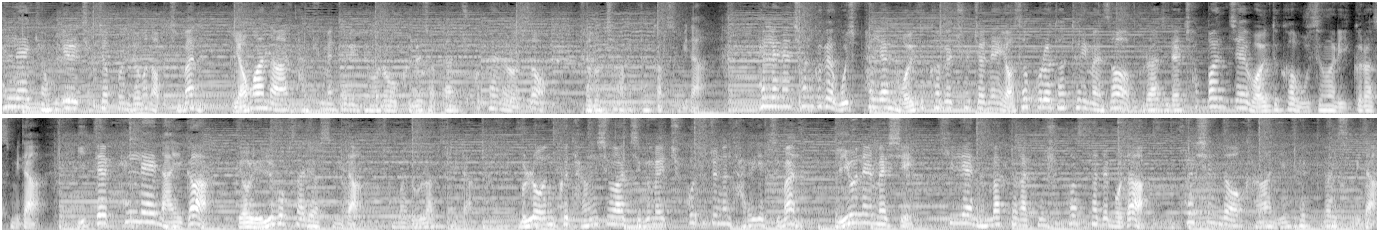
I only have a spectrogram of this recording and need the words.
펠레의 경기를 직접 본 적은 없지만 영화나 다큐멘터리 등으로 그를 접한 축구팬으로서 저도 참 안타깝습니다. 펠레는 1958년 월드컵에 출전해 6골을 터뜨리면서 브라질의 첫 번째 월드컵 우승을 이끌었습니다. 이때 펠레의 나이가 17살이었습니다. 정말 놀랍습니다. 물론 그 당시와 지금의 축구 수준은 다르겠지만 리오넬 메시, 킬리안 은바페 같은 슈퍼스타들보다 훨씬 더 강한 임팩트가 있습니다.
